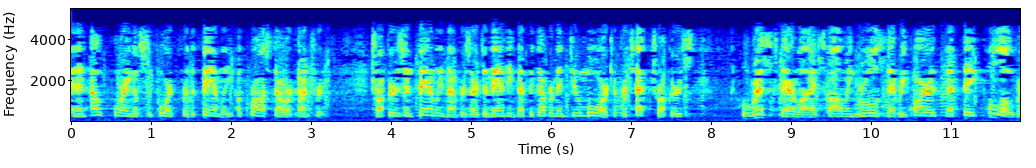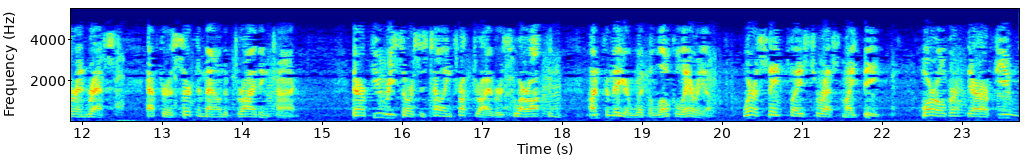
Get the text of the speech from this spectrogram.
and an outpouring of support for the family across our country. Truckers and family members are demanding that the government do more to protect truckers who risk their lives following rules that require that they pull over and rest after a certain amount of driving time. There are few resources telling truck drivers who are often unfamiliar with the local area where a safe place to rest might be. Moreover, there are few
